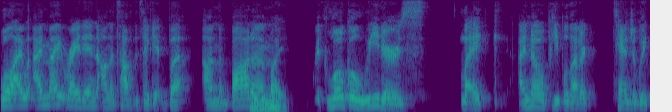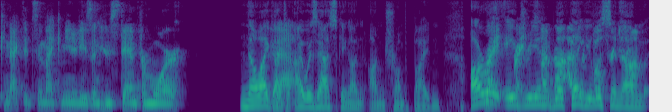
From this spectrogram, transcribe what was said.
Well, I I might write in on the top of the ticket, but on the Or you might. With local leaders, like I know people that are tangibly connected to my communities and who stand for more. No, I got you. I was asking on on Trump Biden. All right, Right, right. Adrian. So well, not- thank you. Listen, Trump, um,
